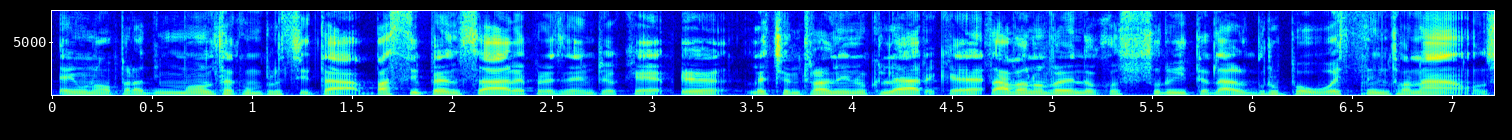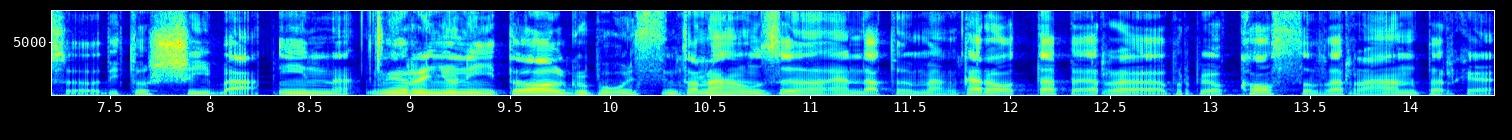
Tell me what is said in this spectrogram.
è un'opera di molta complessità. Basti pensare, per esempio, che uh, le centrali nucleari che stavano venendo costruite dal gruppo Westinghouse uh, di Toshiba in, in, Regno Unito, il gruppo Westinghouse è andato in bancarotta per proprio cost overrun perché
